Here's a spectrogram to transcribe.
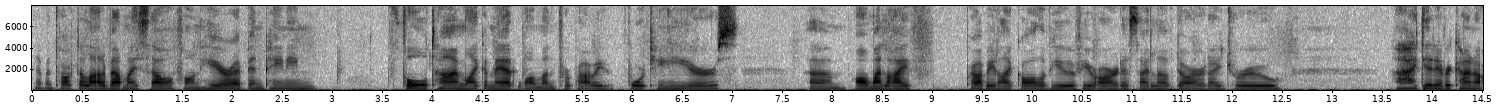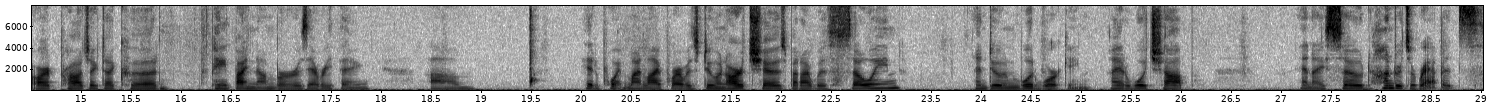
I haven't talked a lot about myself on here. I've been painting full time like a mad woman for probably 14 years. Um, all my life, probably like all of you, if you're artists, I loved art. I drew. I did every kind of art project I could, paint by numbers, everything. Um, hit a point in my life where I was doing art shows, but I was sewing and doing woodworking. I had a wood shop and I sewed hundreds of rabbits.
